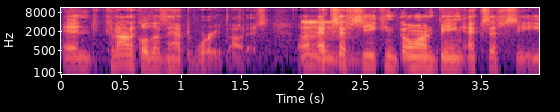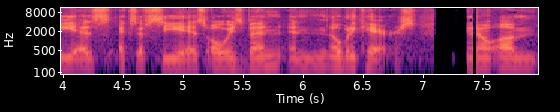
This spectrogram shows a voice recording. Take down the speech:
and Canonical doesn't have to worry about it. Uh, Mm. XFCE can go on being XFCE as XFCE has always been, and nobody cares. You know, um,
